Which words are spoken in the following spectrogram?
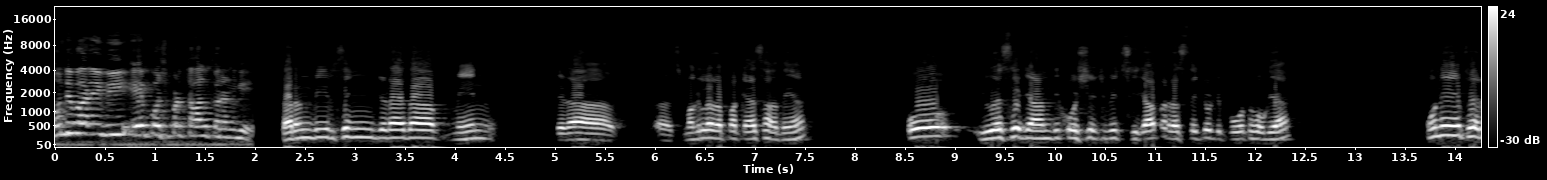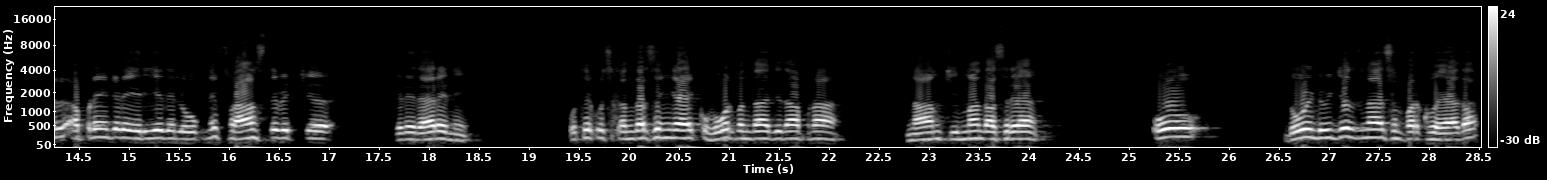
ਉਹਦੇ ਬਾਰੇ ਵੀ ਇਹ ਪੁੱਛ ਪੜਤਾਲ ਕਰਨਗੇ। ਕਰਨਵੀਰ ਸਿੰਘ ਜਿਹੜਾ ਇਹਦਾ ਮੇਨ ਜਿਹੜਾ ਸਮਗਲਰ ਆਪਾਂ ਕਹਿ ਸਕਦੇ ਆ ਉਹ ਯੂ ਐਸ ਏ ਜਾਣ ਦੀ ਕੋਸ਼ਿਸ਼ ਵਿੱਚ ਸੀਗਾ ਪਰ ਰਸਤੇ 'ਚੋਂ ਡਿਪੋਰਟ ਹੋ ਗਿਆ। ਉਹਨੇ ਫਿਰ ਆਪਣੇ ਜਿਹੜੇ ਏਰੀਏ ਦੇ ਲੋਕ ਨੇ ਫਰਾਂਸ ਦੇ ਵਿੱਚ ਜਿਹੜੇ ਰਹਿ ਰਹੇ ਨੇ ਉੱਥੇ ਕੋਈ ਸਿਕੰਦਰ ਸਿੰਘ ਹੈ ਇੱਕ ਹੋਰ ਬੰਦਾ ਜਿਹਦਾ ਆਪਣਾ ਨਾਮ ਚੀਮਾ ਦੱਸ ਰਿਹਾ ਉਹ ਦੋ ਇੰਡੀਵਿਜੂਅਲਸ ਨਾਲ ਸੰਪਰਕ ਹੋਇਆ ਇਹਦਾ।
